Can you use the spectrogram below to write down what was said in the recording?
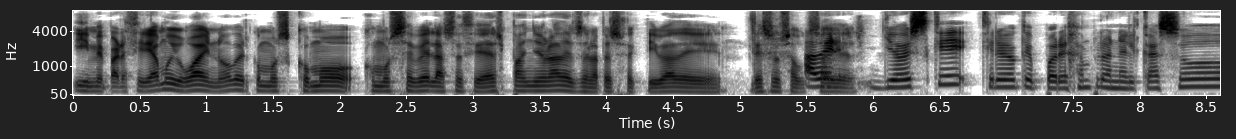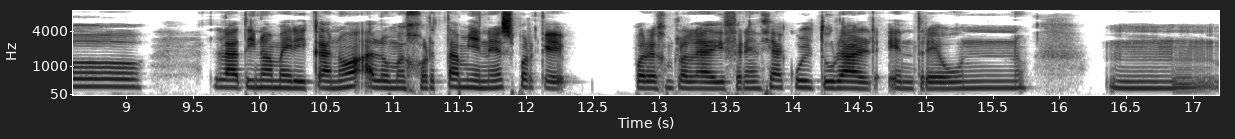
Y me parecería muy guay, ¿no? Ver cómo, cómo, cómo se ve la sociedad española desde la perspectiva de, de esos outsiders. A ver, yo es que creo que, por ejemplo, en el caso latinoamericano a lo mejor también es porque, por ejemplo, la diferencia cultural entre un mm,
